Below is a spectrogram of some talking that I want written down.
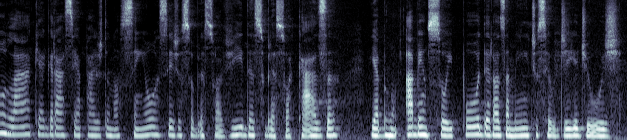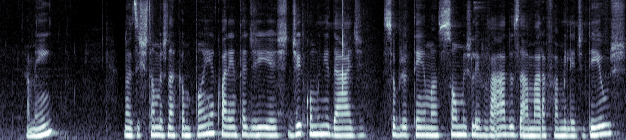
Olá, que a graça e a paz do nosso Senhor seja sobre a sua vida, sobre a sua casa e abençoe poderosamente o seu dia de hoje. Amém? Nós estamos na campanha 40 dias de comunidade sobre o tema Somos levados a amar a família de Deus.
